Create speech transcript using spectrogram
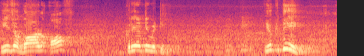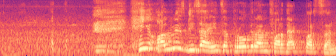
He is a god of creativity. Yukti. he always designs a program for that person.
